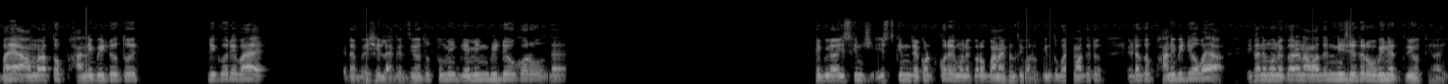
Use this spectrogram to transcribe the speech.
ভাই আমরা তো ফানি ভিডিও তৈরি করি ভাই এটা বেশি লাগে। যেহেতু তুমি গেমিং ভিডিও করো স্ক্রিন স্ক্রিন রেকর্ড করে মনে করো বানায় ফেলতে পারো। কিন্তু ভাই, আমাদের এটা তো ফানি ভিডিও ভাইয়া। এখানে মনে করেন আমাদের নিজেদের অভিনেত্রী হতে হয়।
